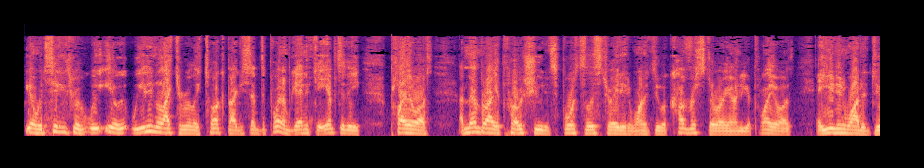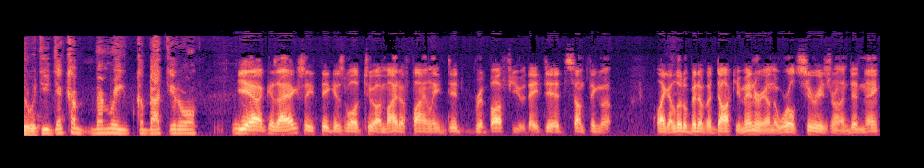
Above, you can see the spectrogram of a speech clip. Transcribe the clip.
You know, when things were, we you know, we didn't like to really talk about. You said the point I'm getting to after the playoffs. I remember I approached you in Sports Illustrated and wanted to do a cover story on your playoffs, and you didn't want to do it. Did that come memory come back to you at all? Yeah, because I actually think as well too. I might have finally did rebuff you. They did something like a little bit of a documentary on the World Series run, didn't they?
